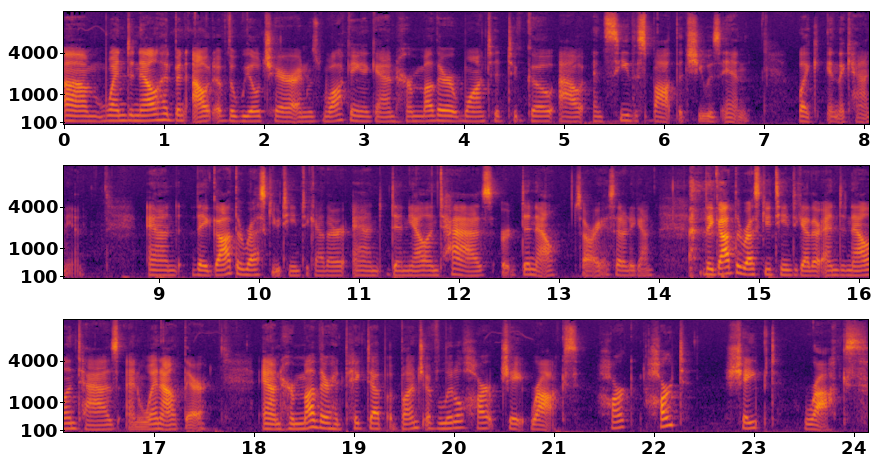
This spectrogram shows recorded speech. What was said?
Um, when Danelle had been out of the wheelchair and was walking again, her mother wanted to go out and see the spot that she was in, like in the canyon. And they got the rescue team together, and Danielle and Taz, or Danelle, sorry, I said it again. They got the rescue team together, and Danelle and Taz, and went out there. And her mother had picked up a bunch of little heart shaped rocks. Heart heart shaped rocks.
